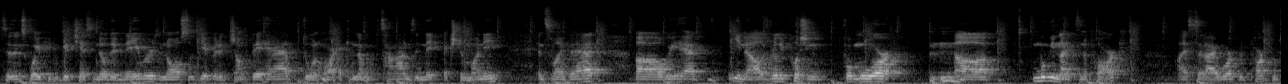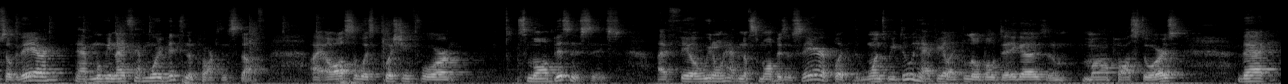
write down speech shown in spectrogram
So this way, people get a chance to know their neighbors and also get rid of junk they have during hard economic times and make extra money and stuff like that. Uh, we had, you know, I was really pushing for more uh, movie nights in the park. I said I work with park groups over there, have movie nights, have more events in the parks and stuff. I also was pushing for small businesses. I feel we don't have enough small business here, but the ones we do have here, like the little bodegas and mom and pop stores, that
